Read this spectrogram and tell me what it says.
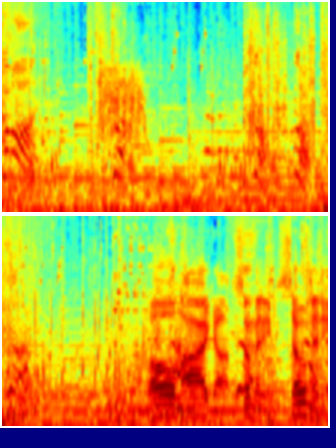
Come on! Oh my god. So many. So many.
